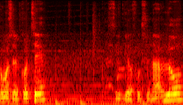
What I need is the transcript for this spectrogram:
¿Cómo es el coche? Sí, quiero fusionarlo.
